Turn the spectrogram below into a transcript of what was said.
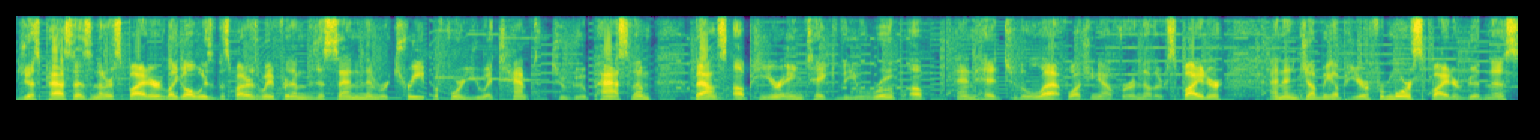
Just past that is another spider. Like always, the spiders wait for them to descend and then retreat before you attempt to go past them. Bounce up here and take the rope up and head to the left, watching out for another spider, and then jumping up here for more spider goodness.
